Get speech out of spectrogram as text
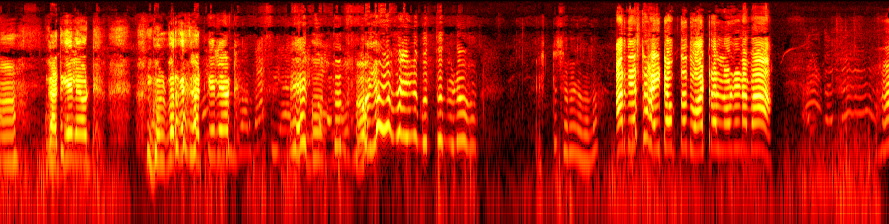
ಹಾಂ, ಘಾಟ್ಗೆ ಲೇಔಟ್ ಗುಲ್ಬರ್ಗ ಘಾಟ್ಗೆ ಲೇಔಟ್ ಏ, ಗೊತ್ತದ ಗೊತ್ತದ ಬಿಡು ಎಷ್ಟು ಚೆನ್ನಾಗದಲ್ಲ ಅರ್ಧ ಎಷ್ಟು ಹೈಟ್ ಹೋಗ್ತದ ವಾಟ್ರಲ್ಲಿ ನೋಡೋಣ ಬಾ ಹಾ.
